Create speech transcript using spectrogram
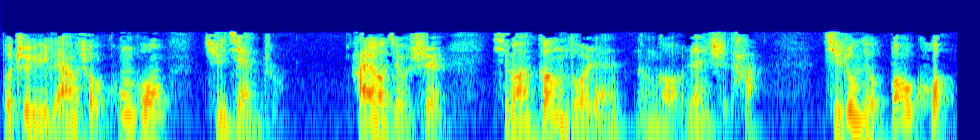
不至于两手空空去见主。还有就是希望更多人能够认识他，其中就包括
